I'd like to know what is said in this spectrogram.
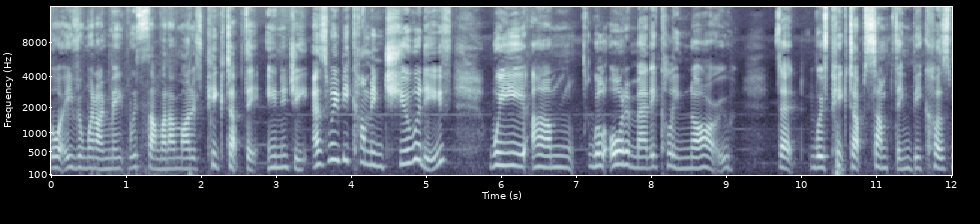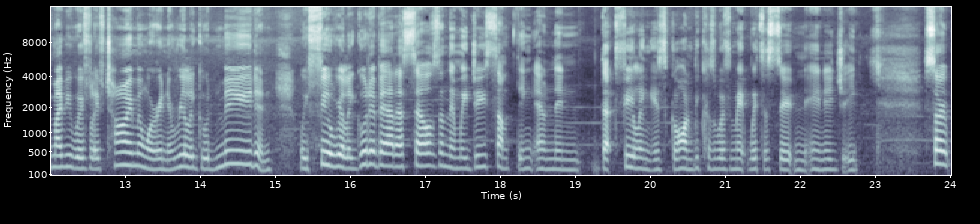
or even when I meet with someone, I might have picked up their energy. As we become intuitive, we um, will automatically know that we've picked up something because maybe we've left home and we're in a really good mood and we feel really good about ourselves and then we do something and then that feeling is gone because we've met with a certain energy. So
